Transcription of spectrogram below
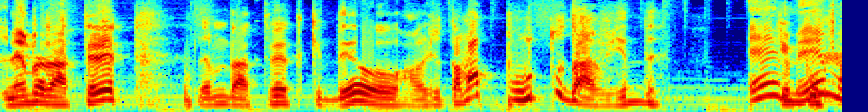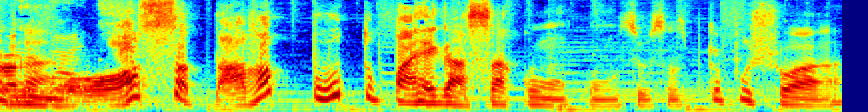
Lembra da treta? Lembra da treta que deu? O Raul Gil tava puto da vida. É Porque mesmo, puxou cara? Nossa, tava puto pra arregaçar com, com o Silvio Santos. Porque puxou a,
